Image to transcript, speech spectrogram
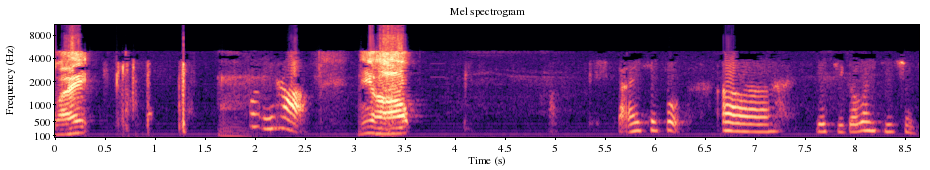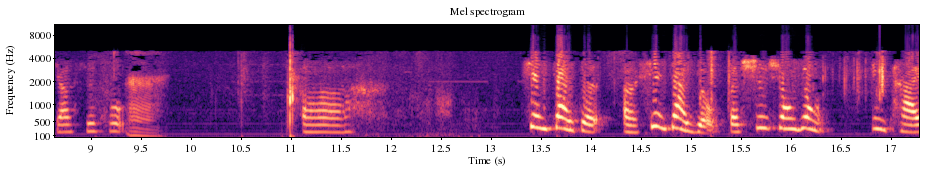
喂，嗯，哦，你好，你好，感恩师傅。呃，有几个问题请教师傅。嗯，呃，现在的呃，现在有的师兄用一台，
